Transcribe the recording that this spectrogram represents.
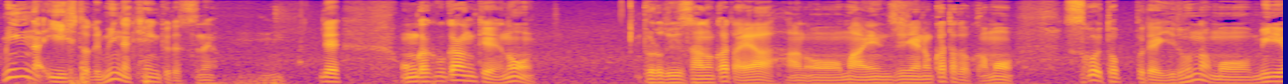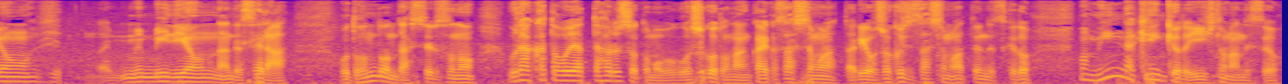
みんないい人でみんな謙虚ですね。で、音楽関係のプロデューサーの方や、あのまあ、エンジニアの方とかも、すごいトップでいろんなもうミリオン、ミリオンなんでセラーをどんどん出してるその裏方をやってはる人とも僕お仕事何回かさせてもらったり、お食事させてもらってるんですけど、まあ、みんな謙虚でいい人なんですよ。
